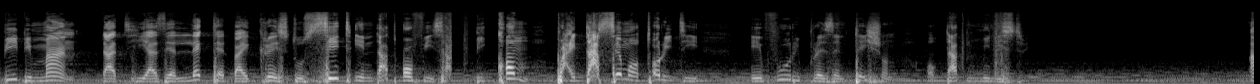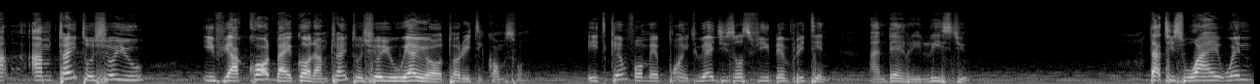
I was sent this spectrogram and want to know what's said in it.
be the man that he has elected by grace to sit in that office has become by that same authority a full representation of that ministry. I'm, I'm trying to show you if you are called by God, I'm trying to show you where your authority comes from. It came from a point where Jesus filled everything and then released you. That is why when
